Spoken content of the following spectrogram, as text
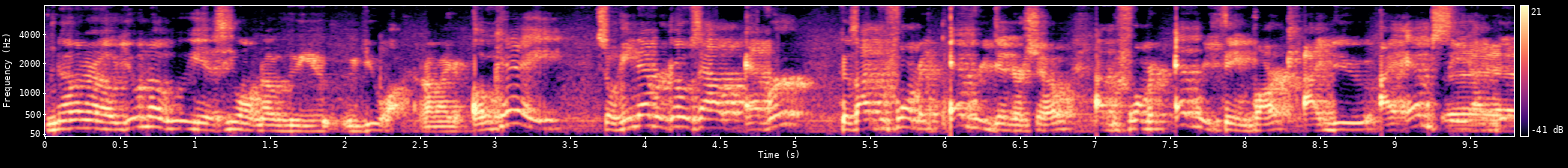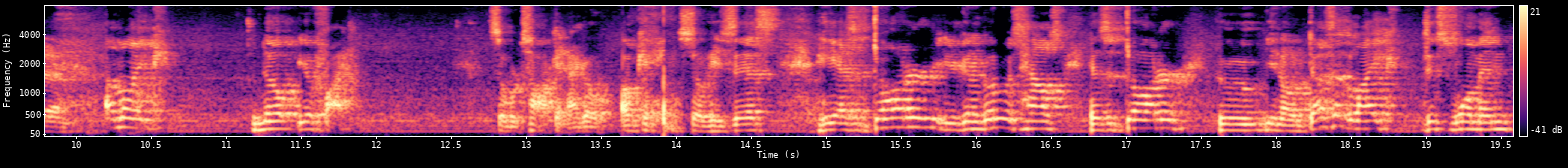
no, no, no. You'll know who he is. He won't know who you who you are. And I'm like, okay. So he never goes out ever because I perform at every dinner show. I perform at every theme park. I do. I MC. I do. Yeah. I'm like, no, you're fine. So we're talking. I go, okay, so he's this. He has a daughter. You're going to go to his house. He has a daughter who, you know, doesn't like this woman,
